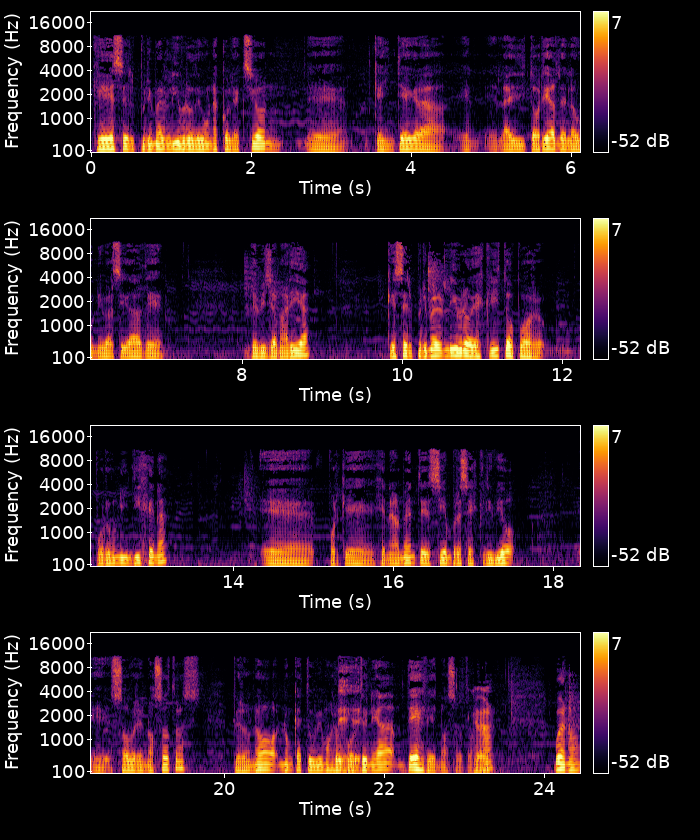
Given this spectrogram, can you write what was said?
que es el primer libro de una colección eh, que integra la editorial de la Universidad de, de Villa María, que es el primer libro escrito por, por un indígena, eh, porque generalmente siempre se escribió eh, sobre nosotros, pero no nunca tuvimos la Desde. oportunidad desde nosotros. Bueno,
